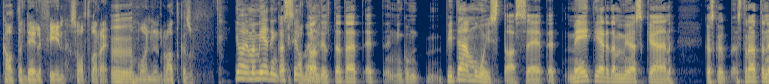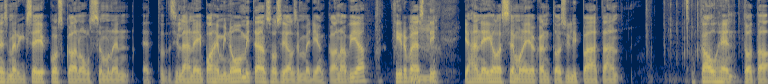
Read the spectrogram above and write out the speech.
kautta Delfiin software-moinen mm. ratkaisu. Joo, ja mä mietin kanssa siltä kantilta tätä, että, että niin kuin pitää muistaa se, että, että me ei tiedetä myöskään, koska Stratton esimerkiksi ei ole koskaan ollut semmoinen, että sillä hän ei pahemmin ole mitään sosiaalisen median kanavia hirveästi, mm. ja hän ei ole semmoinen, joka nyt olisi ylipäätään kauhean tota,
